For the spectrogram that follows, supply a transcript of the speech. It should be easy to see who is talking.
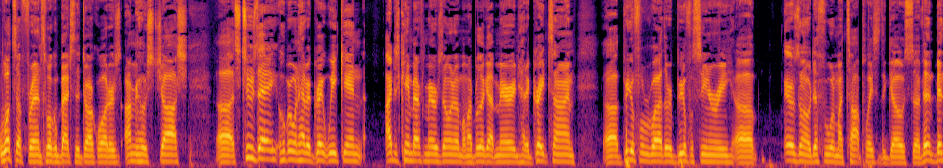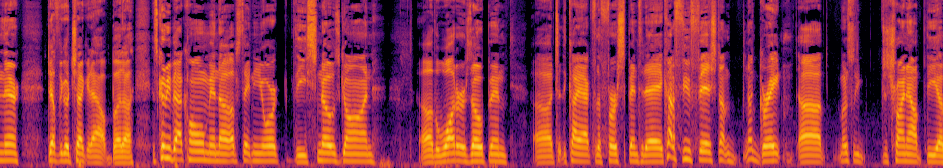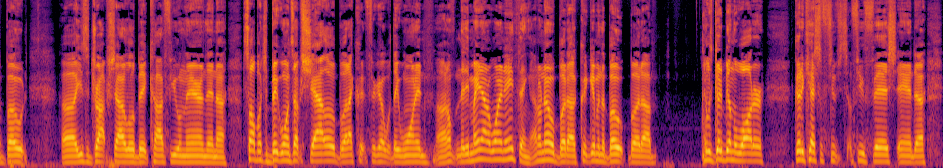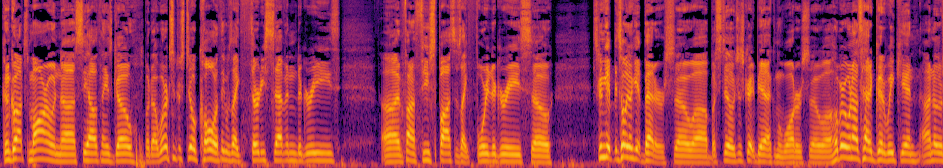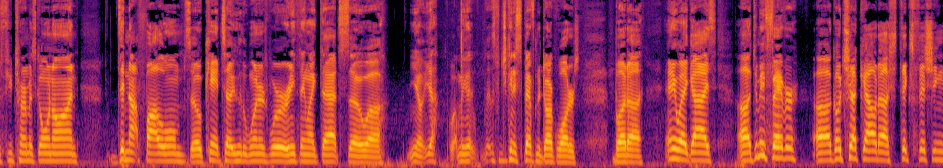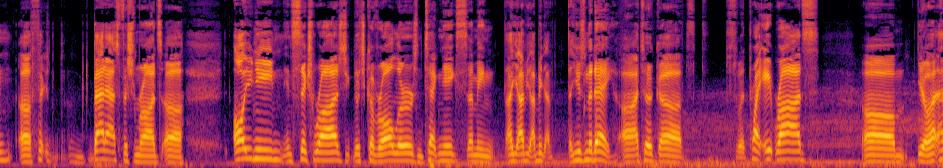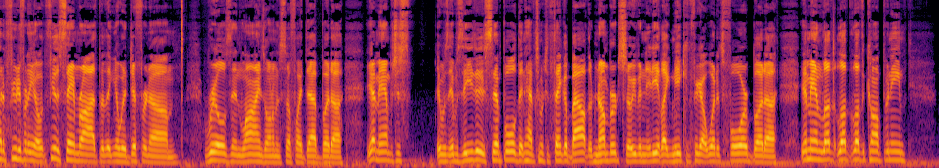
Speaker 1: What's up, friends? Welcome back to the Dark Waters. I'm your host, Josh. Uh, it's Tuesday. Hope everyone had a great weekend. I just came back from Arizona. My brother got married. Had a great time. Uh, beautiful weather, beautiful scenery. Uh, Arizona definitely one of my top places to go. So if you haven't been there, definitely go check it out. But uh, it's good to be back home in uh, upstate New York. The snow's gone. Uh, the water is open. Took the kayak for the first spin today. Caught a few fish. Not not great. Mostly just trying out the boat. Uh, used a drop shot a little bit, caught a few in there, and then uh, saw a bunch of big ones up shallow, but I couldn't figure out what they wanted. Uh, they may not have wanted anything. I don't know, but uh, couldn't get them in the boat. But uh, it was good to be on the water, good to catch a few, a few fish, and uh, gonna go out tomorrow and uh, see how things go. But uh, water temperature's still cold. I think it was like 37 degrees, and found a few spots it was like 40 degrees. So it's gonna get it's only gonna get better. So, uh, but still, just great to be back in the water. So, uh, hope everyone else had a good weekend. I know there's a few tournaments going on. Did not follow them, so can't tell you who the winners were or anything like that. So, uh, you know, yeah, I mean that's what you can expect from the dark waters. But uh, anyway, guys, uh, do me a favor. Uh, go check out uh, Sticks Fishing, uh, fi- badass fishing rods. Uh, all you need in six rods, which cover all lures and techniques. I mean, I, I, I mean, I use them today. Uh, I took uh, probably eight rods. Um, you know, I had a few different, you know, a few of the same rods, but you know, with a different um, reels and lines on them and stuff like that. But uh, yeah, man, it was just it was it was easy, simple, didn't have too much to think about. They're numbered, so even an idiot like me can figure out what it's for. But uh, yeah, man, love love love the company.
